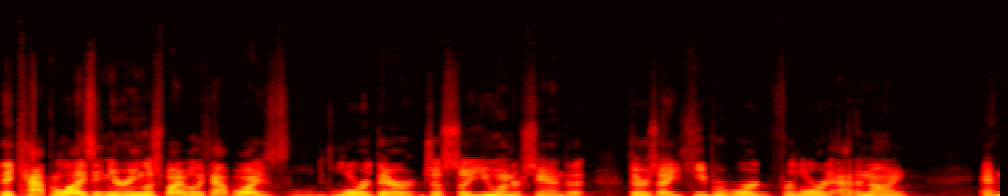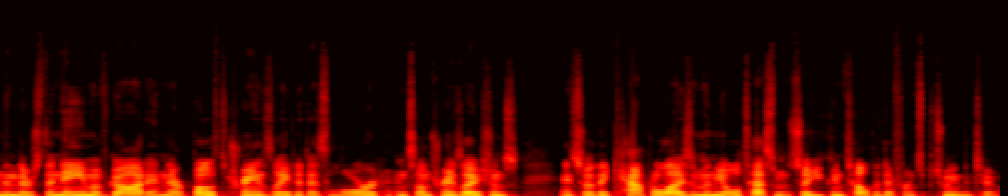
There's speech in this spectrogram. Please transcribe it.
They capitalize it in your English Bible, they capitalize Lord there just so you understand that there's a Hebrew word for Lord, Adonai, and then there's the name of God, and they're both translated as Lord in some translations. And so they capitalize them in the Old Testament so you can tell the difference between the two.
